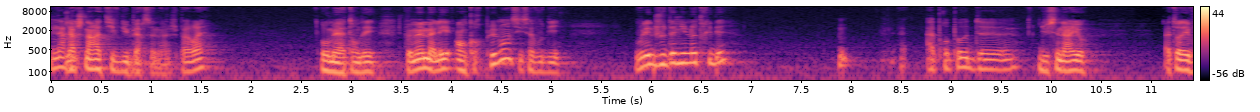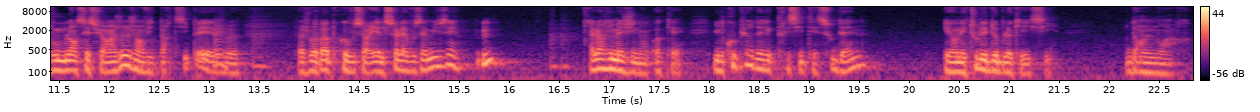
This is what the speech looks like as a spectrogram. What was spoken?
l'arche narrative du personnage, pas vrai? Oh, mais attendez, je peux même aller encore plus loin si ça vous dit. Vous voulez que je vous donne une autre idée? À propos de. Du scénario. Attendez, vous me lancez sur un jeu, j'ai envie de participer. Je, enfin, je vois pas pourquoi vous seriez le seul à vous amuser. Hmm? Alors imaginons, ok, une coupure d'électricité soudaine, et on est tous les deux bloqués ici, dans le noir.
